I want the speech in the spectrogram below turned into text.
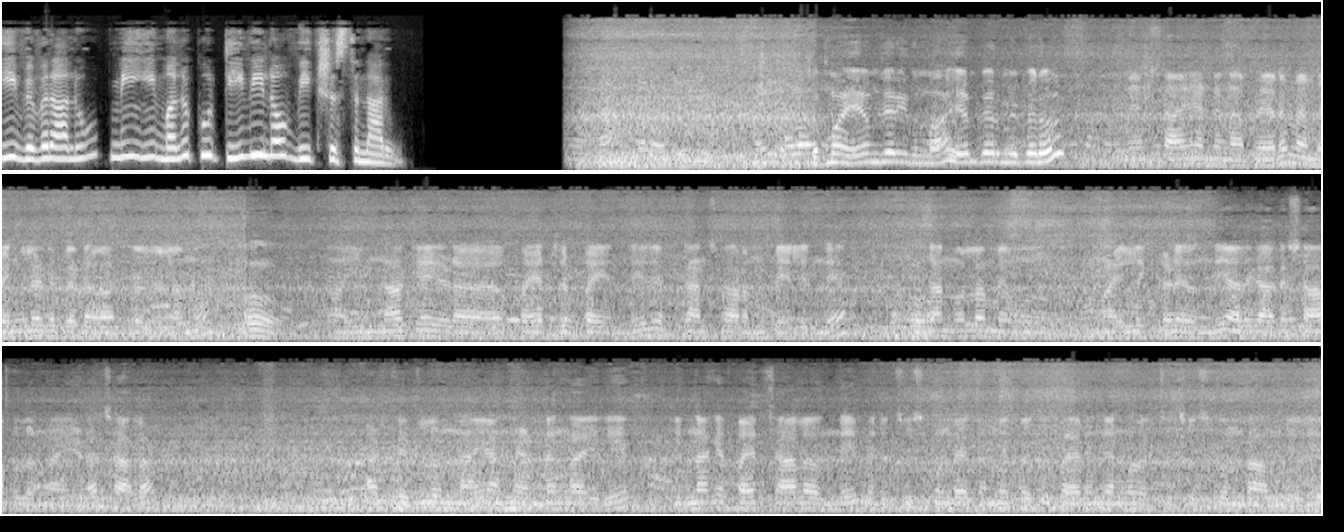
ఈ వివరాలు మీ ఈ మలుపు టీవీలో వీక్షిస్తున్నారు. చెప్పమ్మా ఏం జరిగిందమ్మా? ఏం పేరు మీ పేరు? మేము సాయి అండి నా పేరు. మేము బెంగళూరుపేట హాస్టల్ వెళ్ళాము ఆ, ఆ, ఇందాకే ఇక్కడ ఫైర్ ట్రిప్ అయింది ట్రాన్స్ఫార్మర్ పేలింది. దానివల్ల మేము మా ఇల్లు ఇక్కడే ఉంది. అది కాక షాపులు ఉన్నాయి ఇక్కడ చాలా. అటు చెట్లు ఉన్నాయి. అన్ని అడ్డంగా ఇది. ఇందాకే ఫైర్ చాలా ఉంది. మీరు చూసుకుంటే తమ్మి వచ్చి ఫైర్ ఇంజన్ కూడా వచ్చి చూసుకుంటా ఉంది ఇది.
